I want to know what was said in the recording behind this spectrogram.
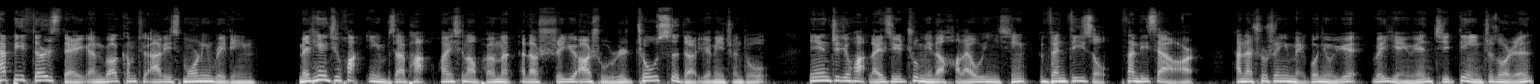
Happy Thursday and welcome to Alice Morning Reading。每天一句话，英语不再怕。欢迎新老朋友们来到十一月二十五日周四的原力晨读。今天这句话来自于著名的好莱坞影星 Van Diesel 范迪塞尔。他呢出生于美国纽约，为演员及电影制作人。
